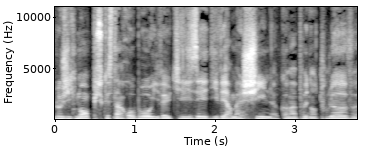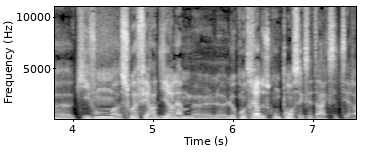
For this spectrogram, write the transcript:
Logiquement, puisque c'est un robot, il va utiliser divers machines, euh, comme un peu dans To Love, euh, qui vont euh, soit faire dire la- le, le contraire de ce qu'on pense, etc., etc.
